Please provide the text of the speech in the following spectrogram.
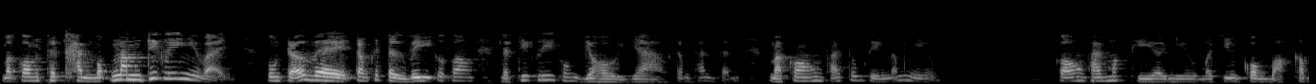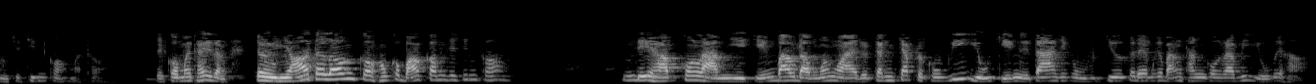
Mà con thực hành một năm triết lý như vậy, con trở về trong cái từ bi của con là triết lý con dồi dào trong thanh tịnh. Mà con không phải tốn tiền lắm nhiều. Con không phải mất thì nhiều mà chỉ con bỏ công cho chính con mà thôi thì con mới thấy rằng từ nhỏ tới lớn con không có bỏ công cho chính con. Đi học con làm gì, chuyện bao đồng ở ngoài rồi tranh chấp rồi con ví dụ chuyện người ta chứ còn chưa có đem cái bản thân con ra ví dụ với họ.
